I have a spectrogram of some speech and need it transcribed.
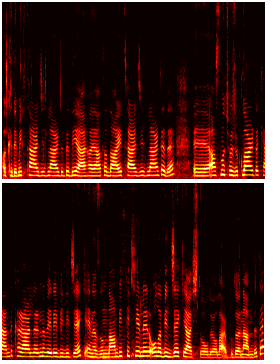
akademik tercihlerde de diğer hayata dair tercihlerde de e, aslında çocuklar da kendi kararlarını verebilecek en azından bir fikirleri olabilecek yaşta oluyorlar bu dönemde de.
